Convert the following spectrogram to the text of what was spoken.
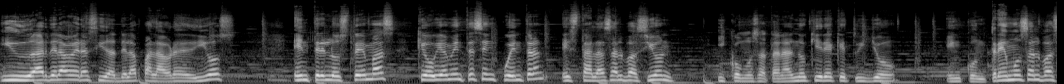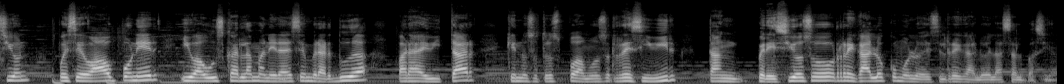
y dudar de la veracidad de la palabra de Dios. Entre los temas que obviamente se encuentran está la salvación. Y como Satanás no quiere que tú y yo encontremos salvación, pues se va a oponer y va a buscar la manera de sembrar duda para evitar que nosotros podamos recibir tan precioso regalo como lo es el regalo de la salvación.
